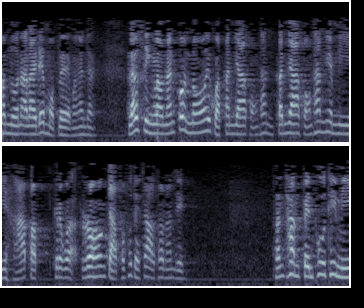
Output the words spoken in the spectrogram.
คำนวณอะไรได้หมดเลยเหมือนกันจ้ะแล้วสิ่งเหล่านั้นก็น้อยกว่าปัญญาของท่าน ปัญญาของท่านเนี่ยมีหาปรับเรียกว่ารองจากพระพุทธเจ้าเท่านั้นเองท่านท่านเป็นผู้ที่มี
